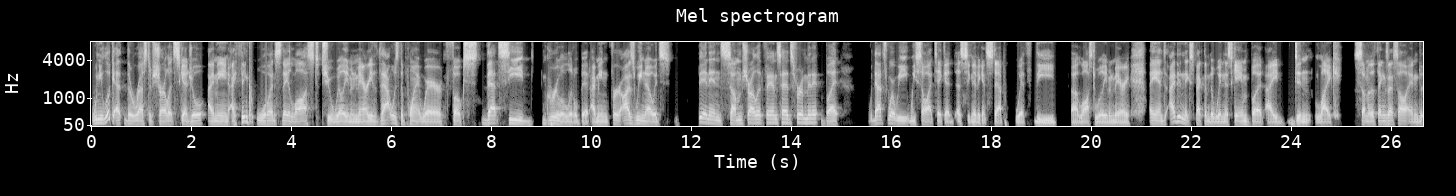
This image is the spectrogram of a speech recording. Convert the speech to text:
when you look at the rest of Charlotte's schedule, I mean, I think once they lost to William and Mary, that was the point where folks that seed grew a little bit. I mean, for as we know, it's been in some Charlotte fans' heads for a minute, but that's where we we saw it take a, a significant step with the uh, lost William and Mary. And I didn't expect them to win this game, but I didn't like some of the things I saw. And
